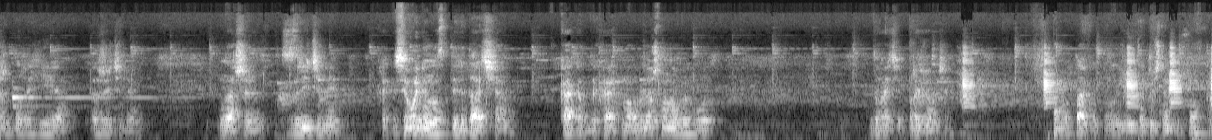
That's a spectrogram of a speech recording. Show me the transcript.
вечер, дорогие жители, наши зрители. Сегодня у нас передача «Как отдыхает молодежь на Новый год». Давайте пройдемте. Вот так вот выглядит обычная тусовка.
